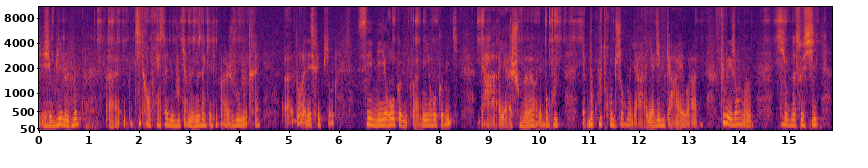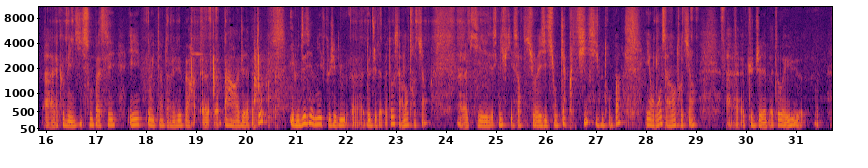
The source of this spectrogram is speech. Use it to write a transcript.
J'ai oublié le nom, euh, le titre en français du bouquin, mais vous inquiétez pas, je vous le mettrai euh, dans la description c'est mes héros comiques. Mes héros comiques, il y a, y a Schumer, il y a, beaucoup, y a beaucoup trop de gens, il y a, y a Jim Carrey, voilà. Tous les gens euh, qui on associe à la comédie sont passés et ont été interviewés par, euh, par Judd Apatow. Et le deuxième livre que j'ai lu euh, de Judd Apatow, c'est un entretien, qui est, ce livre qui est sorti sur l'édition Capricci, si je ne me trompe pas. Et en gros, c'est un entretien que Judd Apatow a eu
